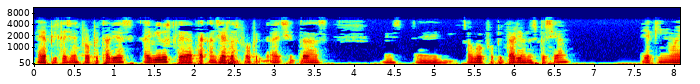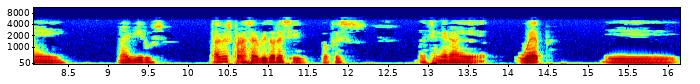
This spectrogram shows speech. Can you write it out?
hay aplicaciones propietarias hay virus que atacan ciertas ciertas este software propietario en especial y aquí no hay no hay virus. Tal vez para servidores y lo que es en general web y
